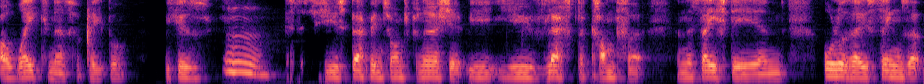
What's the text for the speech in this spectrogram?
awakeners for people because mm. as you step into entrepreneurship, you, you've left the comfort and the safety and all of those things that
